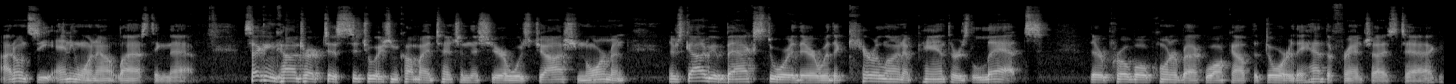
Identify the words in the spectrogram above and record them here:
I don't see anyone outlasting that. Second contract situation caught my attention this year was Josh Norman. There's got to be a backstory there where the Carolina Panthers let their Pro Bowl cornerback walk out the door. They had the franchise tag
